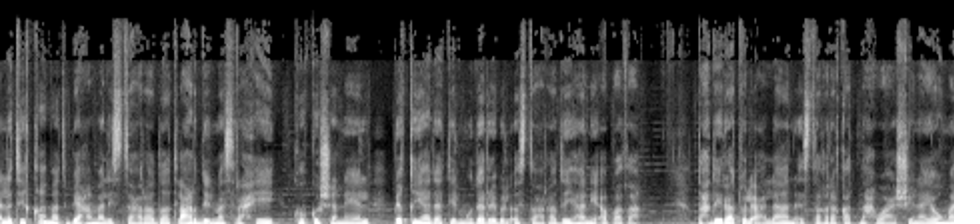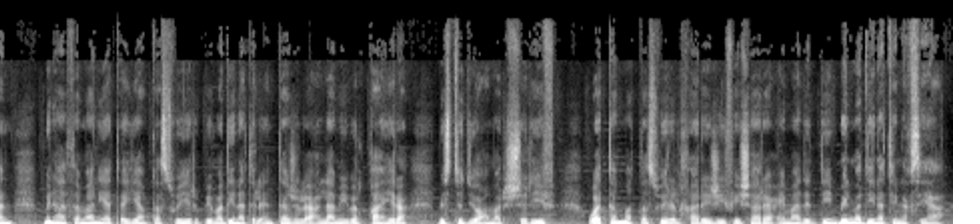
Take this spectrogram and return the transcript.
التي قامت بعمل استعراضات العرض المسرحي كوكو شانيل بقيادة المدرب الاستعراضي هاني أباظة. تحضيرات الإعلان استغرقت نحو عشرين يوما منها ثمانية أيام تصوير بمدينة الإنتاج الإعلامي بالقاهرة باستوديو عمر الشريف وتم التصوير الخارجي في شارع عماد الدين بالمدينة نفسها.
